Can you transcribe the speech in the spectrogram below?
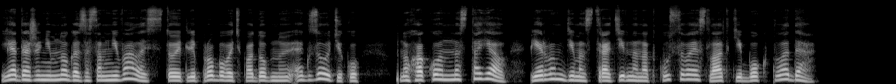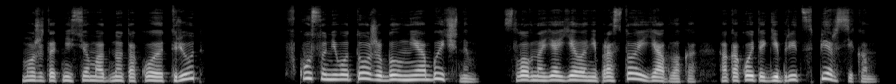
Я даже немного засомневалась, стоит ли пробовать подобную экзотику, но Хакон настоял, первым демонстративно надкусывая сладкий бок плода. Может, отнесем одно такое трюд? Вкус у него тоже был необычным, словно я ела не простое яблоко, а какой-то гибрид с персиком.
